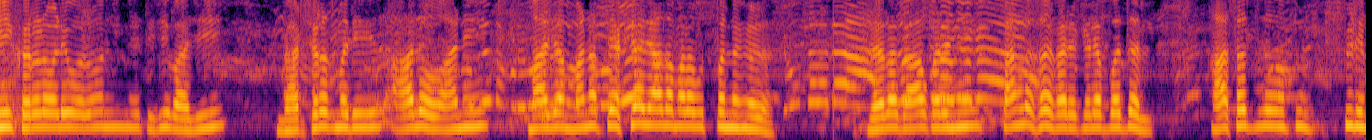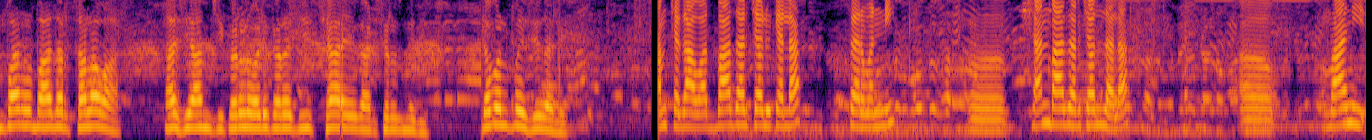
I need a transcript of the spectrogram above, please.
मी करडवाडीवरून मी तिची भाजी घाटसरसमध्ये आलो आणि माझ्या मनापेक्षा जादा मला उत्पन्न मिळलं. त्याला गावकऱ्यांनी चांगलं सहकार्य केल्याबद्दल असंच पि- पिढीपार बाजार चालावा. अशी आमची करडवाडी करायची इच्छा आहे घाटसरसमध्ये डबल पैसे झाले. आमच्या गावात बाजार चालू केला सर्वांनी. छान बाजार चालू झाला. अ, आणि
